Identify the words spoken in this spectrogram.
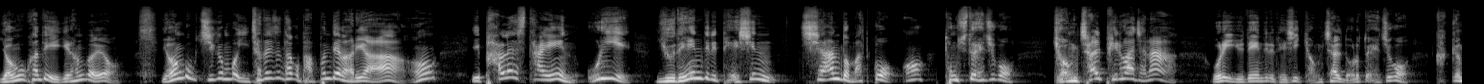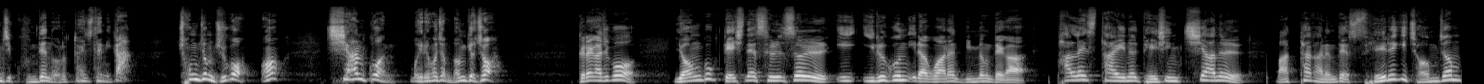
영국한테 얘기를 한 거예요. 영국 지금 뭐 2차 대전 하고 바쁜데 말이야. 어? 이 팔레스타인 우리 유대인들이 대신 치안도 맡고 어? 통치도 해주고 경찰 필요하잖아. 우리 유대인들이 대신 경찰 노릇도 해주고 가끔씩 군대 노릇도 해줄 테니까 총 좀 주고 어? 치안권 뭐 이런 거 좀 넘겨줘. 그래가지고 영국 대신에 슬슬 이 이르군이라고 하는 민병대가 팔레스타인을 대신 치안을 맡아가는데 세력이 점점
